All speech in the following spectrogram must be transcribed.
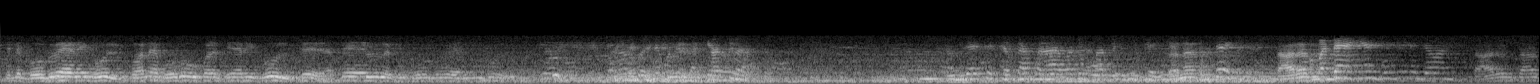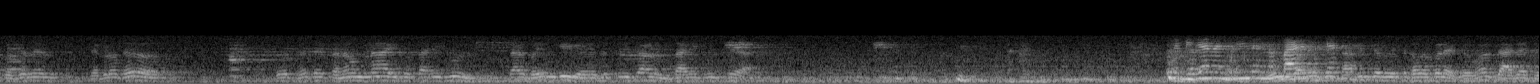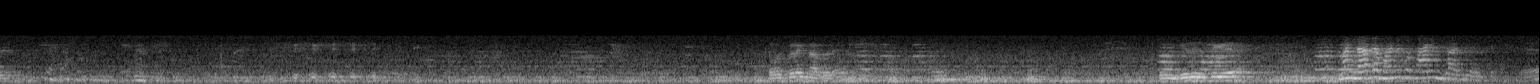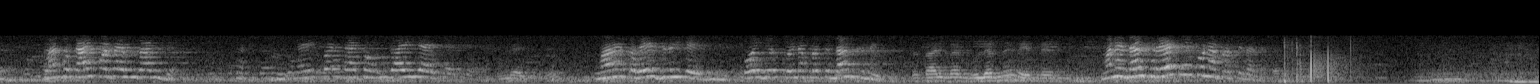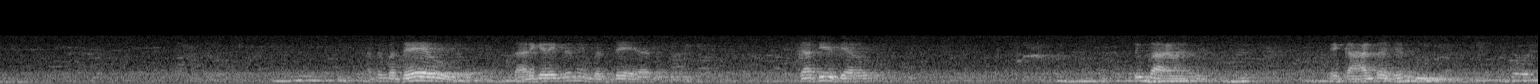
એટલે ભોગવે એની ભૂલ. કોને ભોગવવું પડે છે એની ભૂલ છે. એનું લખ્યું ભોગવે એની ભૂલ. ઝઘડો થયો તો તને ઊંઘ ના આવી તો તારી ભૂલ. તારો ભાઈ ઊંઘી ગયો તો તું તારી ભૂલ છે બીજાના ખબર પડે જાગે છે. ખબર પડે ના પડે? મને દંખ નહીં. તો તારી પાસે ભૂલે નહીં ને એટલે? મને રહે છે કોના પ્રત્યે દાદા બધે એવું. તારી ઘરે એટલે નહીં બધે ક્યાંથી છે શું કારણ છે એ કારણ તો છે ને?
